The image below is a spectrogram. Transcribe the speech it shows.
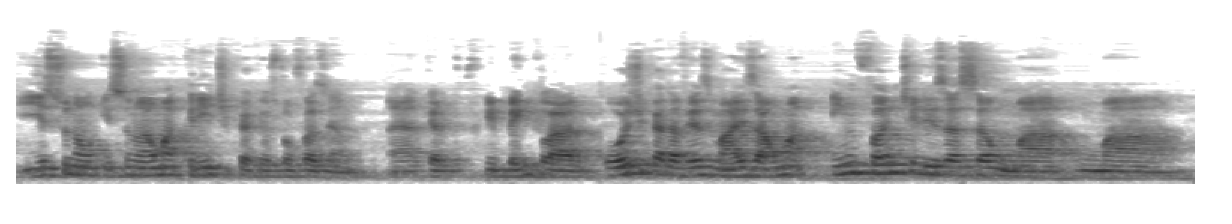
e isso não, isso não é uma crítica que eu estou fazendo, né? quero que fique bem claro. Hoje, cada vez mais, há uma infantilização, uma, uma,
